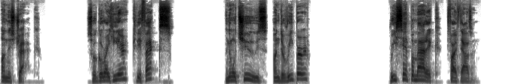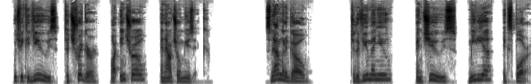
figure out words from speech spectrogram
on this track. So we'll go right here to the effects, and then we'll choose under Reaper, ReaSamplOmatic 5000, which we could use to trigger our intro and outro music. So now I'm going to go to the View menu and choose Media Explorer.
